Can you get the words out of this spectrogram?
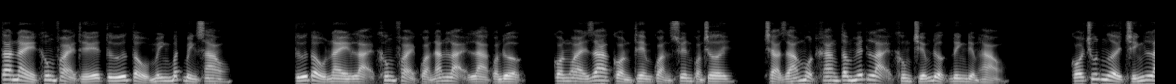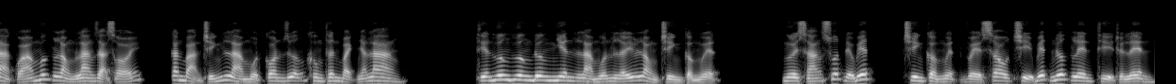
Ta này không phải thế tứ tẩu minh bất bình sao. Tứ tẩu này lại không phải quản ăn lại là quản được, còn ngoài ra còn thêm quản xuyên quản chơi, trả giá một khang tâm huyết lại không chiếm được đinh điểm hảo. Có chút người chính là quá mức lòng lang dạ sói, căn bản chính là một con dưỡng không thân bạch nhã lang. Thiên hương hương đương nhiên là muốn lấy lòng trình cầm nguyệt. Người sáng suốt đều biết, trình cầm nguyệt về sau chỉ biết nước lên thì thuyền lên.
